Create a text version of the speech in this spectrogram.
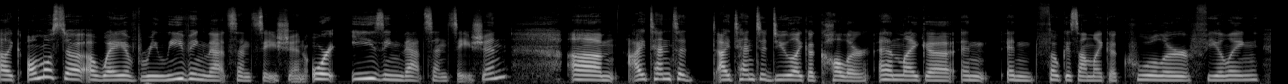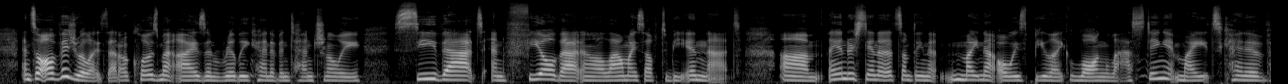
like almost a, a, way of relieving that sensation or easing that sensation. Um, I tend to I tend to do like a color and like a and and focus on like a cooler feeling. And so I'll visualize that. I'll close my eyes and really kind of intentionally see that and feel that and allow myself to be in that. Um, I understand that that's something that might not always be like long lasting. It might kind of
